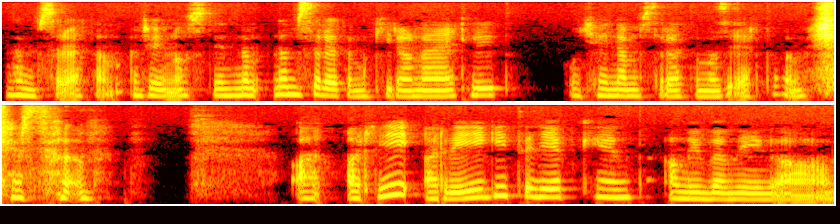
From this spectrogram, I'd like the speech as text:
nem szeretem a Jane Austen, nem, nem szeretem Kira Knightley-t, úgyhogy nem szeretem az értelem és érzelmet. A, a, ré, a régit egyébként, amiben még a,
